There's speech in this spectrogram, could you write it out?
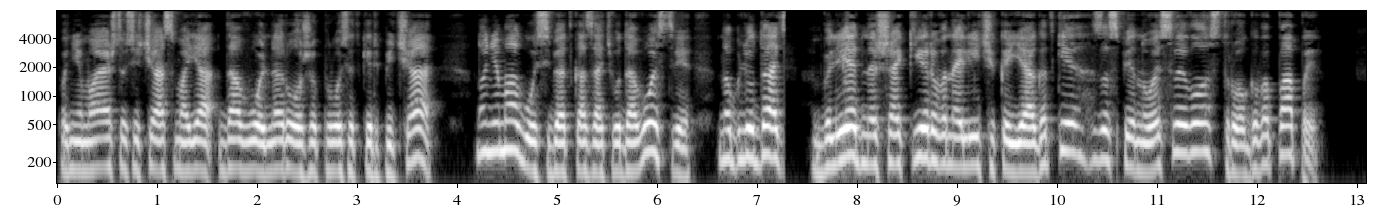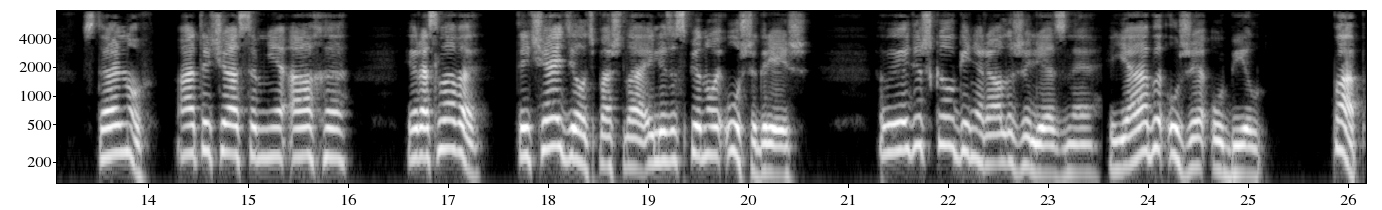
Понимая, что сейчас моя довольная рожа просит кирпича, но не могу себе отказать в удовольствии наблюдать бледное шокированное личико ягодки за спиной своего строгого папы. «Стальнов, а ты часом не аха...» «Ярослава, ты чай делать пошла или за спиной уши греешь?» «Выдержка у генерала железная. Я бы уже убил». «Пап,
